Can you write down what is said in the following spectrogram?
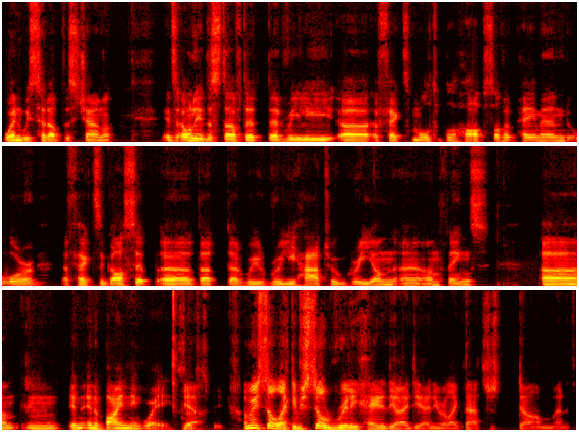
when we set up this channel it's only the stuff that that really uh, affects multiple hops of a payment or affects the gossip uh, that that we really had to agree on on things um, in in a binding way, so yeah. I mean, still, like if you still really hated the idea and you were like, "That's just dumb and it's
